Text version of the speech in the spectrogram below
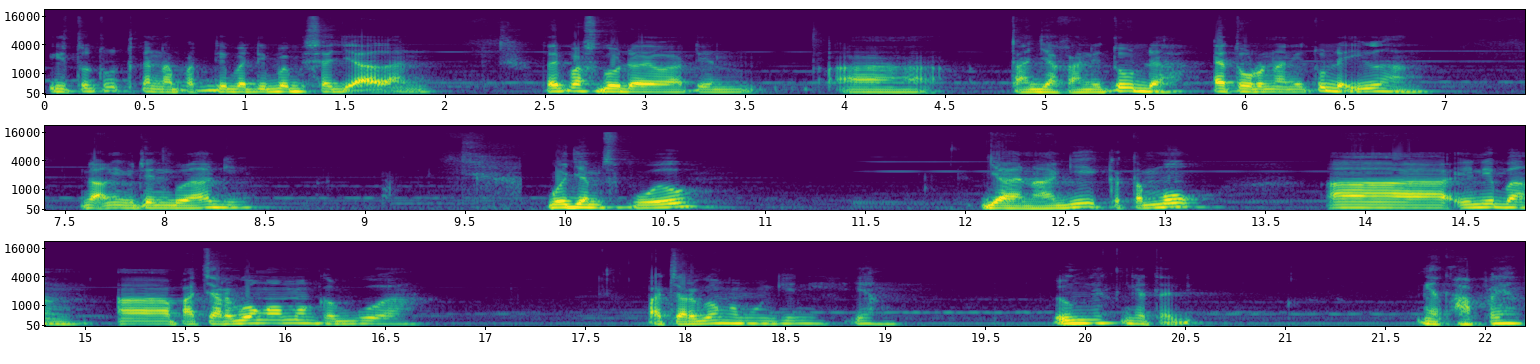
itu tuh kenapa tiba-tiba bisa jalan. Tapi pas gue udah lewatin uh, tanjakan itu udah, eh turunan itu udah hilang. Nggak ngikutin gue lagi. Gue jam 10, jalan lagi ketemu uh, ini bang, uh, pacar gue ngomong ke gue. Pacar gue ngomong gini, yang lu ngeliat nggak tadi? Ngeliat apa yang?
